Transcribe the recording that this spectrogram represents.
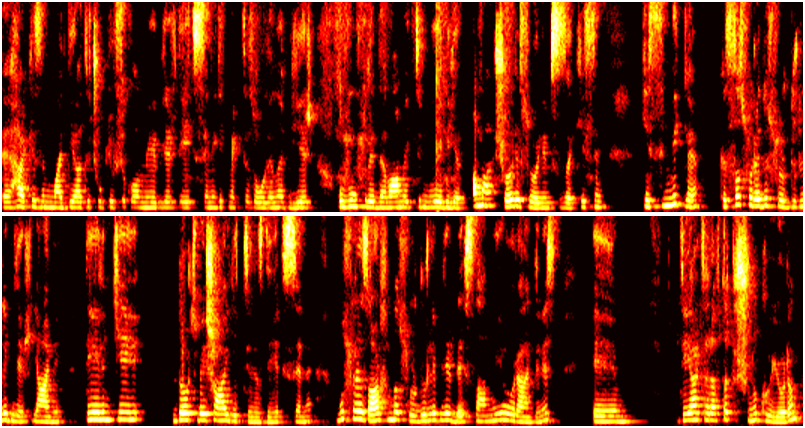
e, herkesin maddiyatı çok yüksek olmayabilir. Diyetisyene gitmekte zorlanabilir. Uzun süre devam ettirmeyebilir. Ama şöyle söyleyeyim size kesin kesinlikle kısa sürede sürdürülebilir. Yani diyelim ki 4-5 ay gittiniz diyetisyene. Bu süre zarfında sürdürülebilir beslenmeyi öğrendiniz. Diğer tarafta şunu koyuyorum.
